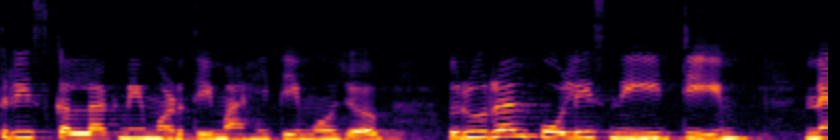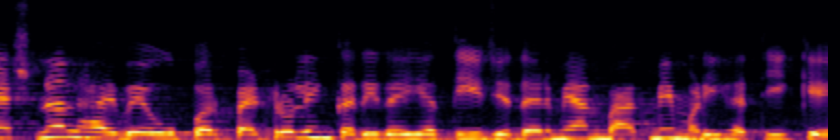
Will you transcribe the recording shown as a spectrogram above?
ત્રીસ કલાકની મળતી માહિતી મુજબ, રૂરલ પોલીસની ટીમ નેશનલ હાઈવે ઉપર પેટ્રોલિંગ કરી રહી હતી, જે દરમિયાન બાતમી મળી હતી કે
